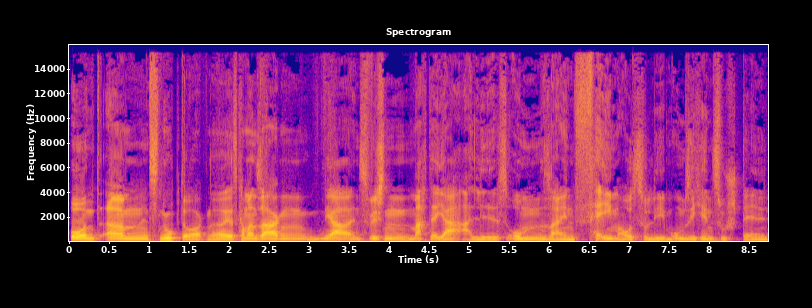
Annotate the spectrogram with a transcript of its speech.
Und ähm, Snoop Dogg, ne? Jetzt kann man sagen, ja, inzwischen macht er ja alles, um sein Fame auszuleben, um sich hinzustellen,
